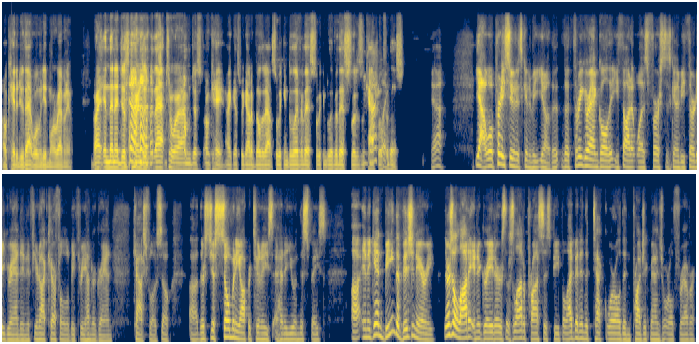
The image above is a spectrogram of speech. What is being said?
okay to do that well we need more revenue right? And then it just turns into that to where I'm just okay I guess we got to build it out so we can deliver this so we can deliver this. So there's a exactly. cash flow for this. Yeah. Yeah well pretty soon it's going to be you know the, the three grand goal that you thought it was first is going to be 30 grand and if you're not careful it'll be 300 grand cash flow. So uh, there's just so many opportunities ahead of you in this space. Uh, and again, being the visionary, there's a lot of integrators, there's a lot of process people. I've been in the tech world and project management world forever.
